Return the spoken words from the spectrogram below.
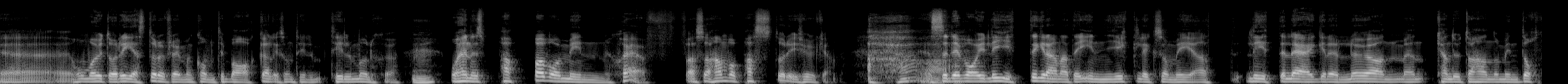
Eh, hon var ute och reste då för sig, men kom tillbaka liksom till, till Mullsjö. Mm. Och hennes pappa var min chef. Alltså han var pastor i kyrkan. Aha. Så det var ju lite grann att det ingick liksom i att lite lägre lön, men kan du ta hand om min dotter?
